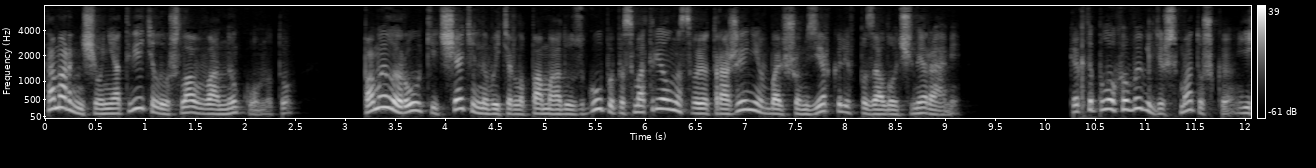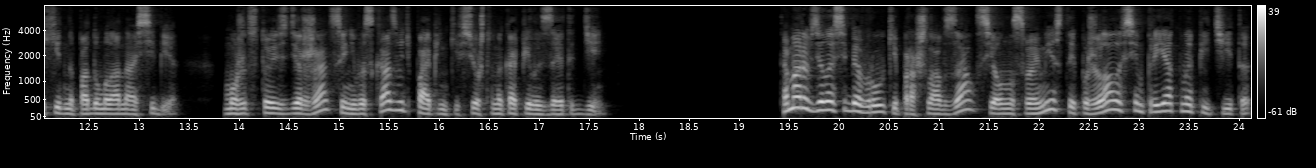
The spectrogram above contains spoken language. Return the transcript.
Тамара ничего не ответила и ушла в ванную комнату. Помыла руки, тщательно вытерла помаду с губ и посмотрела на свое отражение в большом зеркале в позолоченной раме. «Как ты плохо выглядишь, матушка», – ехидно подумала она о себе. «Может, стоит сдержаться и не высказывать папеньке все, что накопилось за этот день?» Тамара взяла себя в руки, прошла в зал, села на свое место и пожелала всем приятного аппетита,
